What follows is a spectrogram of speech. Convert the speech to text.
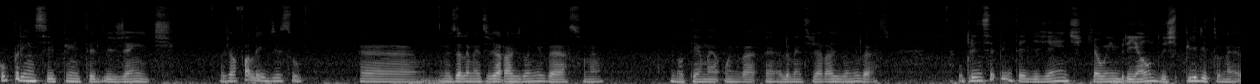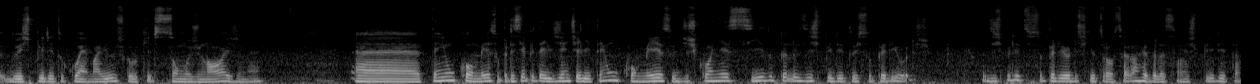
o princípio inteligente, eu já falei disso é, nos elementos gerais do universo, né? no tema é, Elementos Gerais do Universo. O princípio inteligente, que é o embrião do espírito, né, do espírito com E maiúsculo, que somos nós, né, é, tem um começo, o princípio inteligente ele tem um começo desconhecido pelos espíritos superiores. Os espíritos superiores que trouxeram a revelação espírita,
